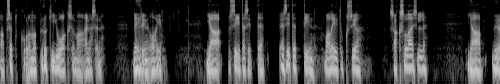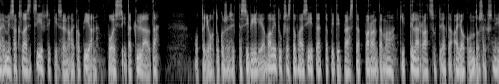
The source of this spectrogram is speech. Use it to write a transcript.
lapset kuulemma pyrki juoksemaan aina sen leirin ohi. Ja siitä sitten esitettiin valituksia saksalaisille ja myöhemmin saksalaiset siirsikin sen aika pian pois siitä kylältä. Mutta johtuiko se sitten siviilien valituksesta vai siitä, että piti päästä parantamaan Kittilän ratsutietä ajokuntoiseksi, niin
